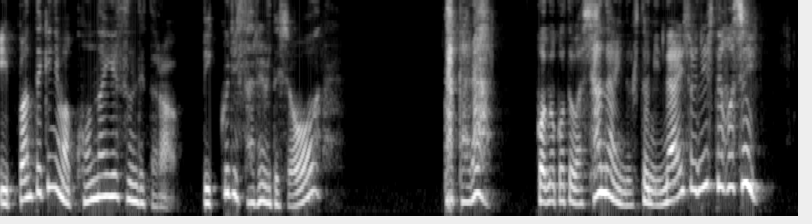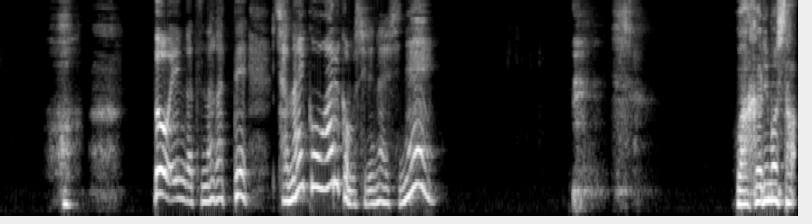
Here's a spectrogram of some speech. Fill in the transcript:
一般的にはこんな家住んでたらびっくりされるでしょ？だから、このことは社内の人に内緒にしてほしい。どう縁がつながって、社内婚あるかもしれないしね。わかりました。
